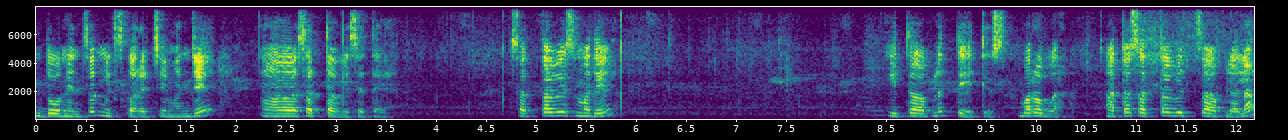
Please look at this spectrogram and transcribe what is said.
दोन यांचं मिक्स करायचे म्हणजे सत्तावीस येते. सत्तावीसमध्ये इथं आपलं तेहतीस. बरोबर. आता सत्तावीसचा आपल्याला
